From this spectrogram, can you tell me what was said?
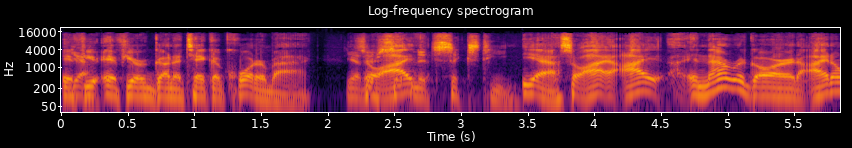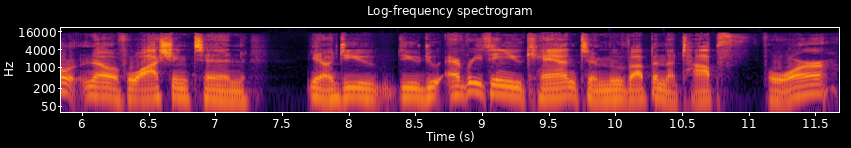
If Yeah. you if you're going to take a quarterback. Yeah, so I at 16. yeah, so I, I in that regard, I don't know if Washington, you know, do you do you do everything you can to move up in the top four?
